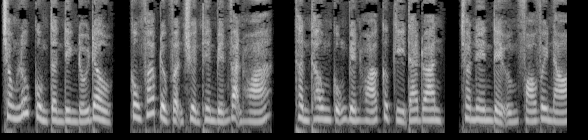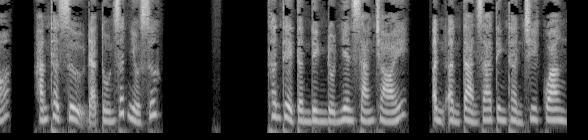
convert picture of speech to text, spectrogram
Trong lúc cùng Tần Đình đối đầu, công pháp được vận chuyển thiên biến vạn hóa, thần thông cũng biến hóa cực kỳ đa đoan, cho nên để ứng phó với nó, hắn thật sự đã tốn rất nhiều sức. Thân thể Tần Đình đột nhiên sáng chói, ẩn ẩn tản ra tinh thần chi quang,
